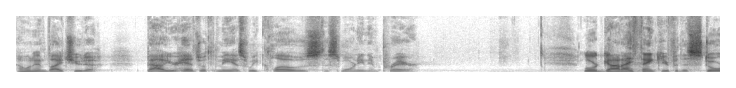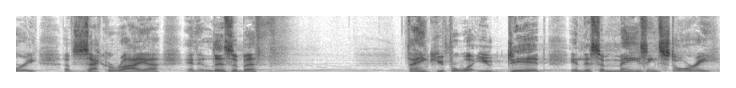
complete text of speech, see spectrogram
I want to invite you to bow your heads with me as we close this morning in prayer. Lord God, I thank you for the story of Zechariah and Elizabeth. Thank you for what you did in this amazing story.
